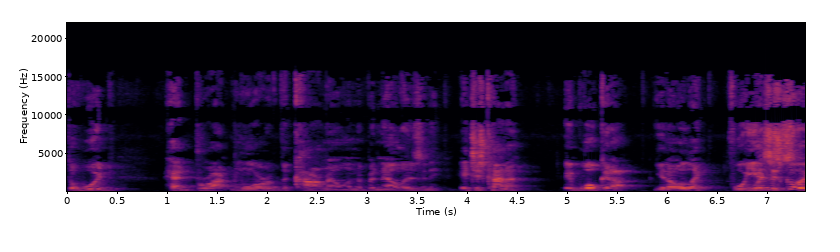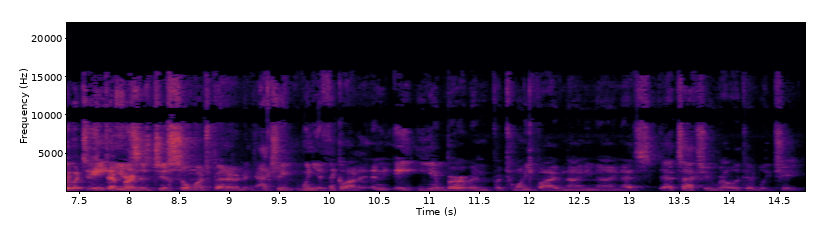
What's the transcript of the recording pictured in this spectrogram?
the wood had brought more of the caramel and the vanillas, and it, it just kind of it woke it up. You know, like four years Which is, is- good. which is eight years is just so much better. And actually, when you think about it, an eight year bourbon for twenty five ninety nine that's that's actually relatively cheap.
